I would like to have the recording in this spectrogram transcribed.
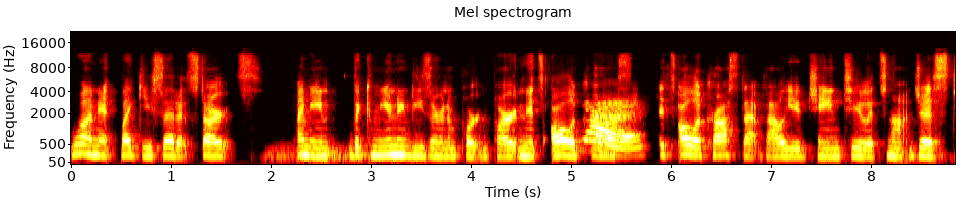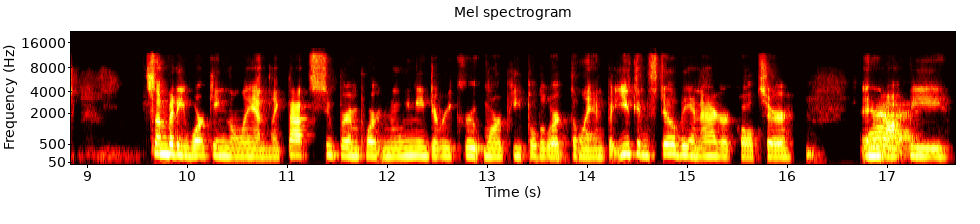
Well, and it, like you said, it starts. I mean, the communities are an important part, and it's all across. Yeah. It's all across that value chain too. It's not just somebody working the land like that's super important. We need to recruit more people to work the land but you can still be in agriculture and yeah. not be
